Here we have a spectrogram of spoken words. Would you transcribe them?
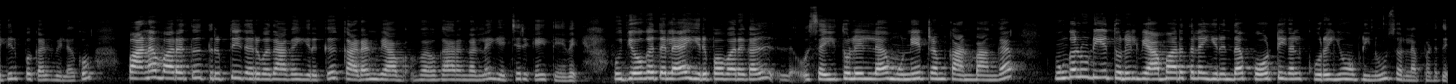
எதிர்ப்புகள் விலகும். பண வரத்து திருப்தி தருவதாக இருக்குது கடன் வியா விவகாரங்களில் எச்சரிக்கை தேவை. உத்தியோகத்தில் இருப்பவர்கள் செய்தொழிலில் முன்னேற்றம் காண்பாங்க. உங்களுடைய தொழில் வியாபாரத்தில் இருந்த போட்டிகள் குறையும் அப்படின்னும் சொல்லப்படுது.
